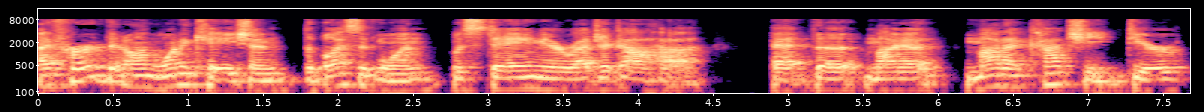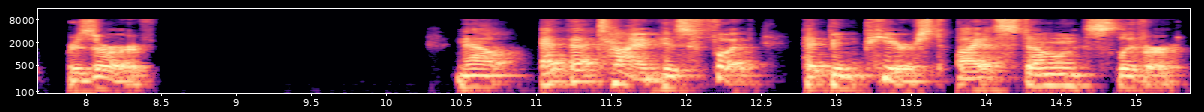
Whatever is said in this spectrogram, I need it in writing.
I've heard that on one occasion, the Blessed One was staying near Rajagaha at the Maya, Maddakucchi Deer Reserve. Now, at that time, his foot had been pierced by a stone sliver.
